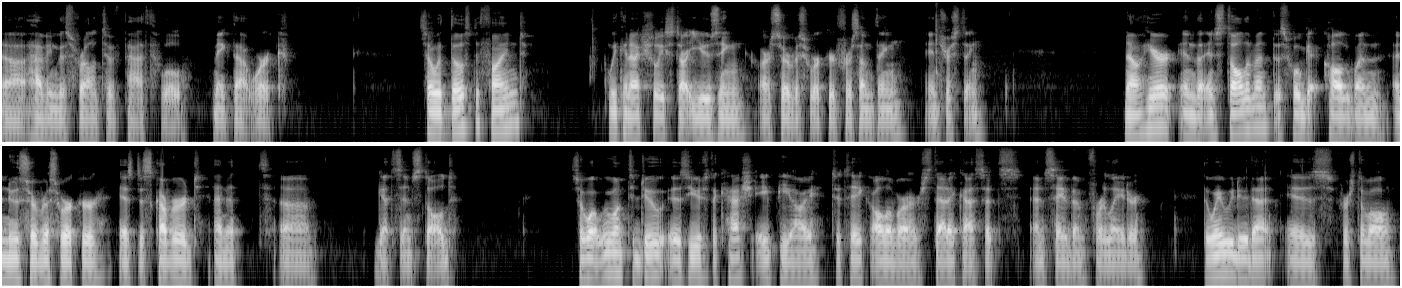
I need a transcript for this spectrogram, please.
uh, having this relative path will make that work. So with those defined, we can actually start using our service worker for something interesting. Now here in the install event, this will get called when a new service worker is discovered and it uh, gets installed. So what we want to do is use the cache API to take all of our static assets and save them for later. The way we do that is, first of all,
